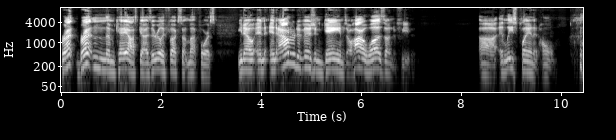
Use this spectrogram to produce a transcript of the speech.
Brent brent and them chaos guys they really fucked something up for us. You know in in outer division games ohio was undefeated uh at least playing at home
